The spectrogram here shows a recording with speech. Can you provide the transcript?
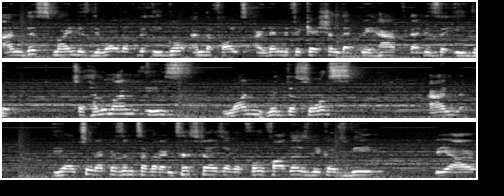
And this mind is devoid of the ego and the false identification that we have that is the ego. So hanuman is one with the source and he also represents our ancestors our forefathers because we we are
